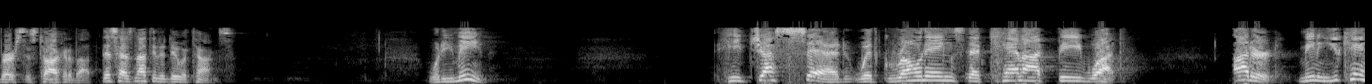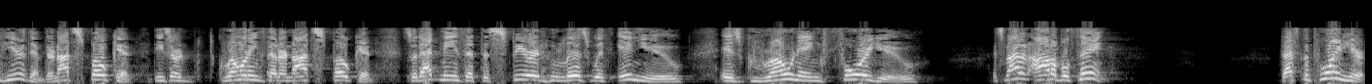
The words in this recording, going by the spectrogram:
verse is talking about. This has nothing to do with tongues. What do you mean? He just said, with groanings that cannot be what? Uttered. Meaning you can't hear them. They're not spoken. These are groanings that are not spoken. So that means that the Spirit who lives within you is groaning for you. It's not an audible thing. That's the point here.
